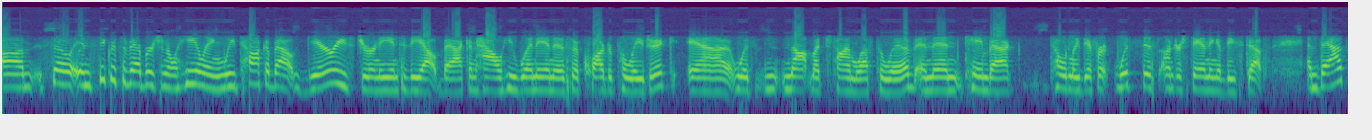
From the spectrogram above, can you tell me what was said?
Um, so, in Secrets of Aboriginal Healing, we talk about Gary's journey into the outback and how he went in as a quadriplegic uh, with not much time left to live, and then came back totally different with this understanding of these steps. And that's,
